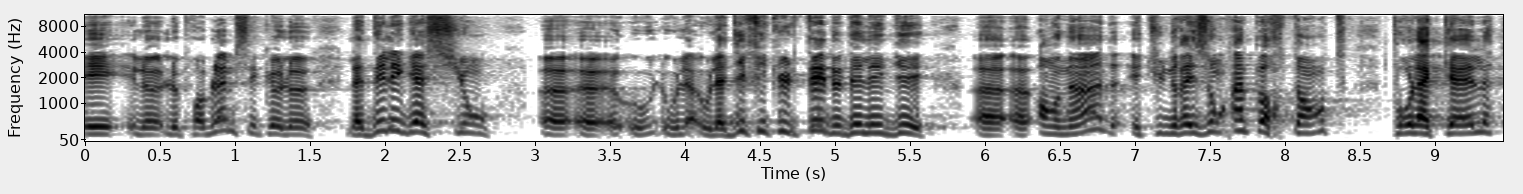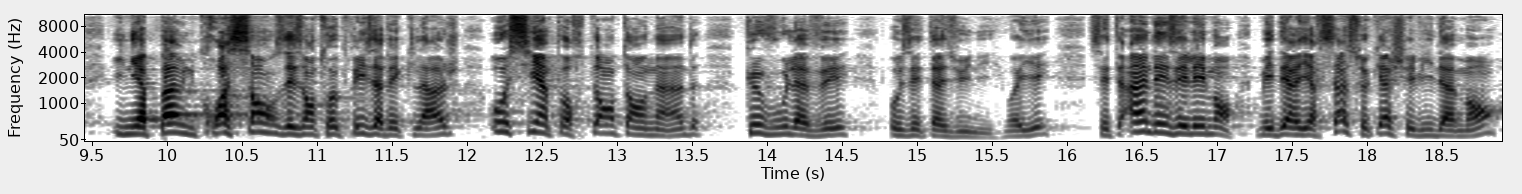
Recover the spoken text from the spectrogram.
Et le, problème, c'est que la délégation ou, la, difficulté de déléguer en Inde est une raison importante pour laquelle il n'y a pas une croissance des entreprises avec l'âge aussi importante en Inde que vous l'avez aux États-Unis. voyez? C'est un des éléments. Mais derrière ça se cache évidemment,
